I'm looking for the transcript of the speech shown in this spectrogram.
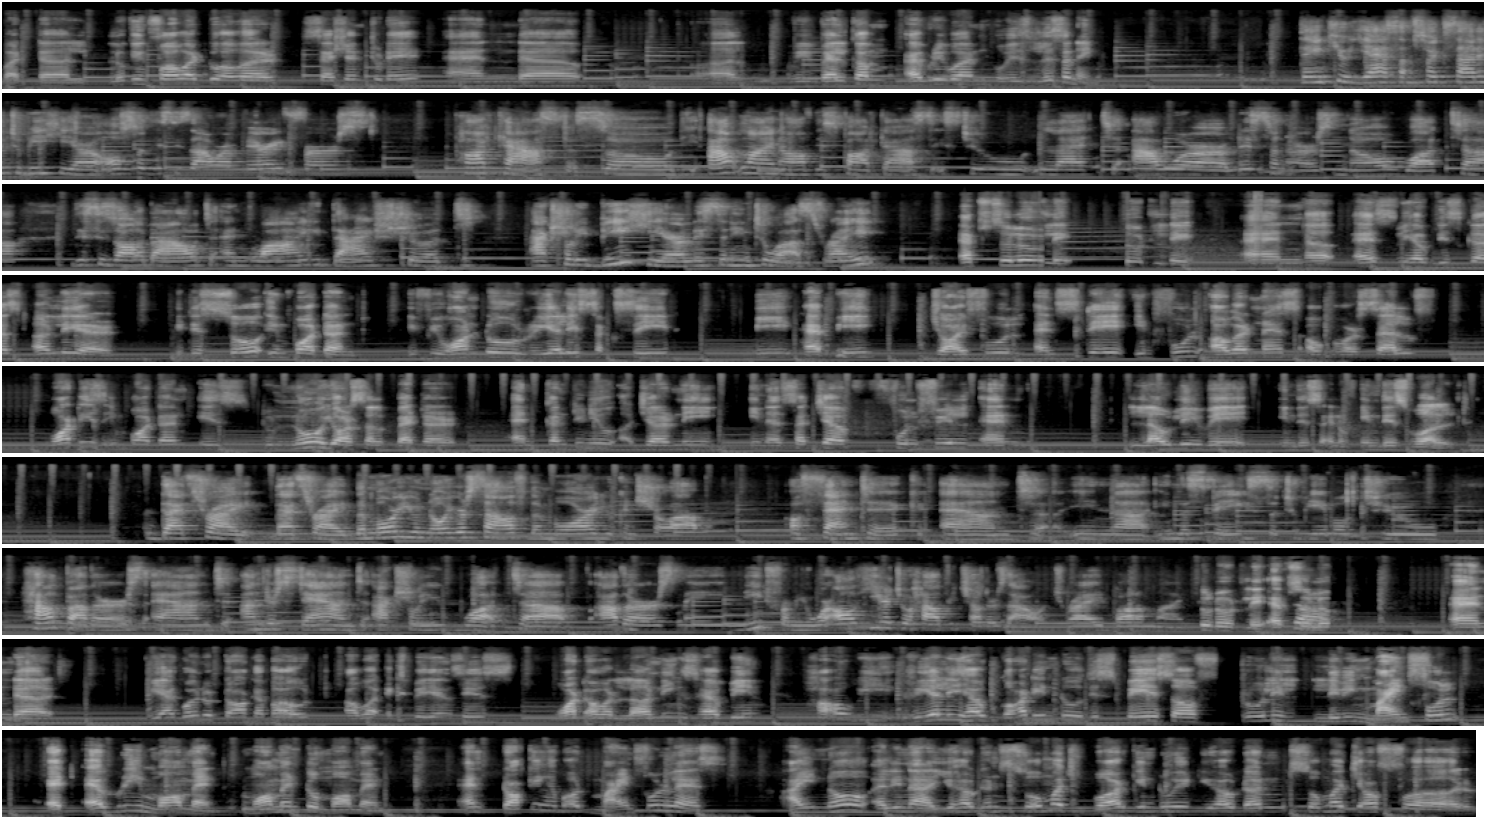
But uh, looking forward to our session today, and uh, uh, we welcome everyone who is listening. Thank you. Yes, I'm so excited to be here. Also, this is our very first podcast. So, the outline of this podcast is to let our listeners know what uh, this is all about and why they should actually be here listening to us, right? Absolutely. Absolutely. And uh, as we have discussed earlier, it is so important if you want to really succeed, be happy, joyful, and stay in full awareness of ourselves what is important is to know yourself better and continue a journey in a, such a fulfilled and lovely way in this in this world that's right that's right the more you know yourself the more you can show up authentic and in uh, in the space to be able to help others and understand actually what uh, others may need from you. We're all here to help each other's out, right? Bottom line. Absolutely, absolutely. And uh, we are going to talk about our experiences, what our learnings have been, how we really have got into this space of truly living mindful at every moment, moment to moment. And talking about mindfulness, I know, Elena, you have done so much work into it. You have done so much of uh,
